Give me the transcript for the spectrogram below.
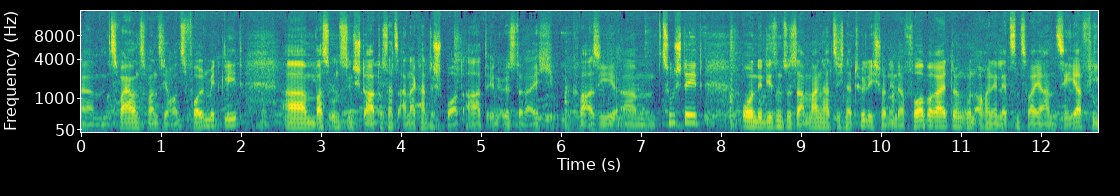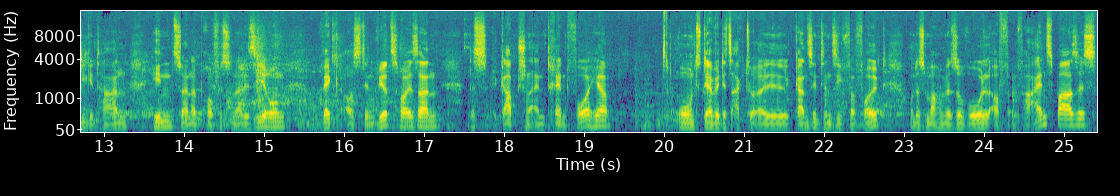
ähm, 22 auch als Vollmitglied, ähm, was uns den Status als anerkannte Sportart in Österreich quasi ähm, zusteht. Und in diesem Zusammenhang hat sich natürlich schon in der Vorbereitung und auch in den letzten zwei Jahren sehr viel getan hin zu einer Professionalisierung, weg aus den Wirtshäusern. Das gab schon einen Trend vorher. Und der wird jetzt aktuell ganz intensiv verfolgt. Und das machen wir sowohl auf Vereinsbasis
